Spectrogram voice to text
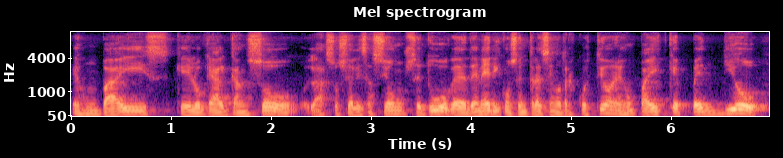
es un país que lo que alcanzó la socialización se tuvo que detener y concentrarse en otras cuestiones, es un país que perdió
